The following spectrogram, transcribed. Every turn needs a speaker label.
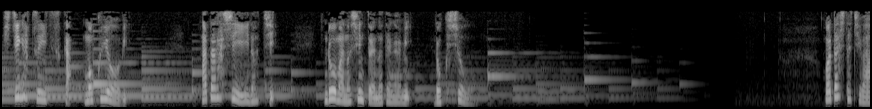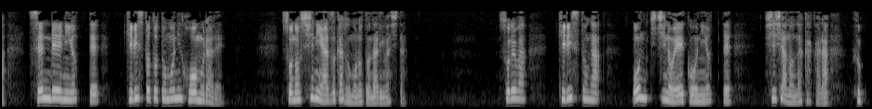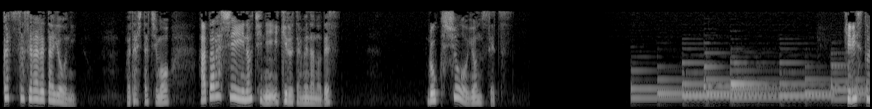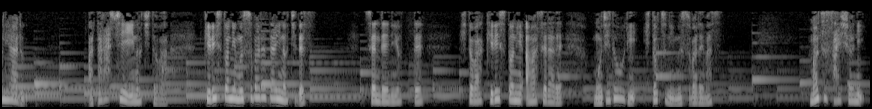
Speaker 1: 7月5日木曜日。新しい命。ローマの信徒への手紙6章。私たちは洗礼によってキリストと共に葬られ、その死に預かるものとなりました。それは、キリストが御父の栄光によって死者の中から復活させられたように、私たちも新しい命に生きるためなのです。六章四節キリストにある新しい命とは、キリストに結ばれた命です。洗礼によって、人はキリストに合わせられ、文字通り一つに結ばれます。まず最初に、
